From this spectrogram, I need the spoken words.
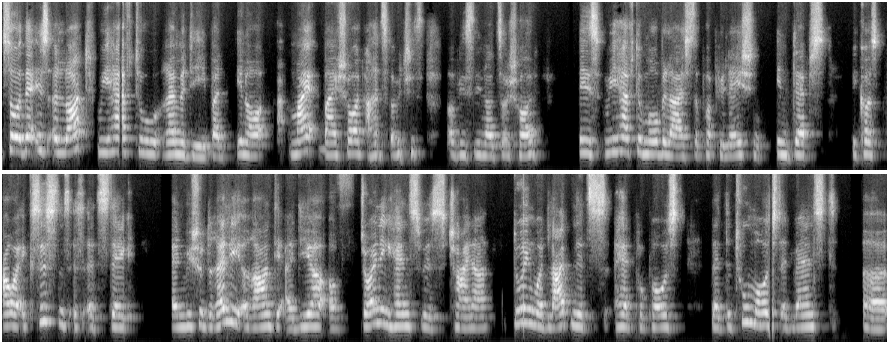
So there is a lot we have to remedy, but you know, my my short answer, which is obviously not so short, is we have to mobilize the population in depth because our existence is at stake. And we should rally around the idea of joining hands with China, doing what Leibniz had proposed that the two most advanced uh,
